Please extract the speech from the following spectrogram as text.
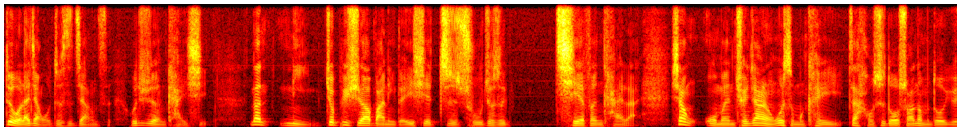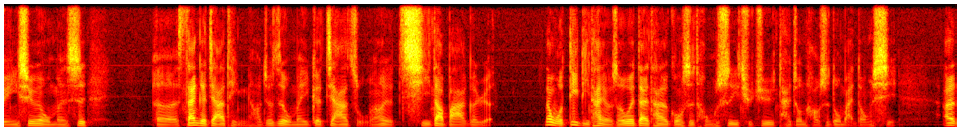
对我来讲，我就是这样子，我就觉得很开心。那你就必须要把你的一些支出就是切分开来。像我们全家人为什么可以在好事多刷那么多？原因是因为我们是。呃，三个家庭哈，就是我们一个家族，然后有七到八个人。那我弟弟他有时候会带他的公司同事一起去台中的好事多买东西，啊，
